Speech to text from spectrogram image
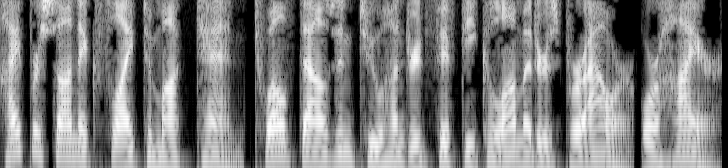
Hypersonic flight to Mach 10 12,250 km or higher.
